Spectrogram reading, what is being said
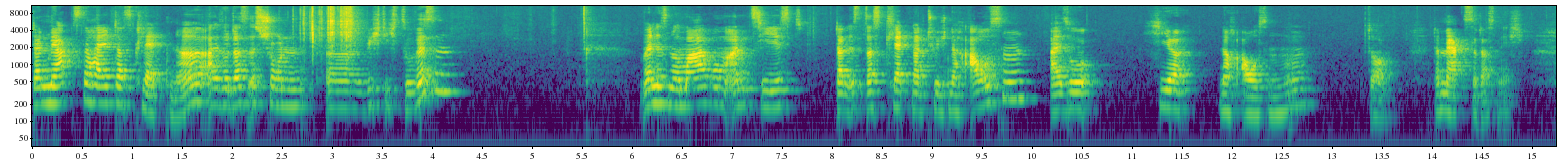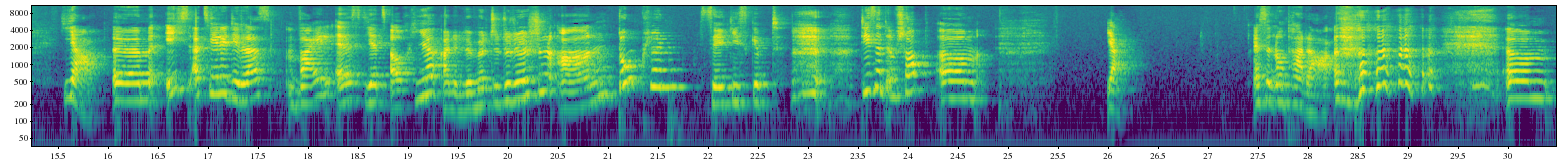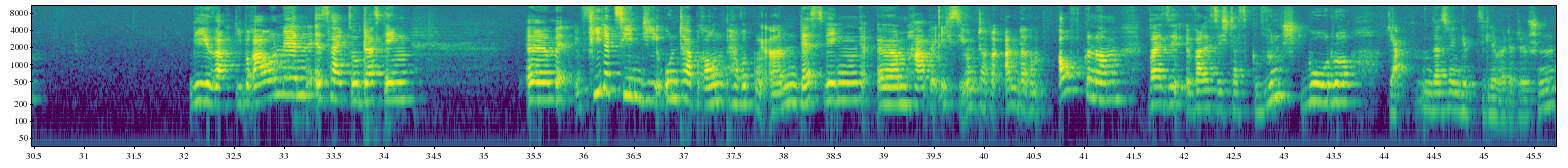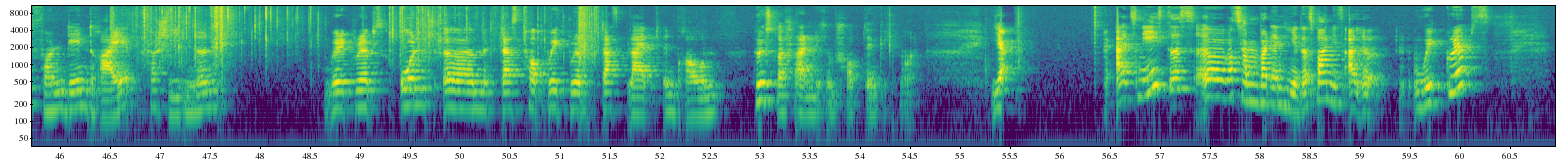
dann merkst du halt das Klett. Ne? Also das ist schon äh, wichtig zu wissen. Wenn du es normal rum anziehst, dann ist das Klett natürlich nach außen, also hier nach außen. Ne? So, dann merkst du das nicht. Ja, ähm, ich erzähle dir das, weil es jetzt auch hier eine Limited Edition an dunklen Silkies gibt. Die sind im Shop. Ähm, ja, es sind noch ein paar da. ähm, wie gesagt, die braunen ist halt so das Ding. Ähm, viele ziehen die unter braunen Perücken an, deswegen ähm, habe ich sie unter anderem aufgenommen, weil, sie, weil sich das gewünscht wurde. Ja, und deswegen gibt es die Limited Edition von den drei verschiedenen Wig Grips und ähm, das Top Wig Grip, das bleibt in braun. Höchstwahrscheinlich im Shop, denke ich mal. Ja, als nächstes, äh, was haben wir denn hier? Das waren jetzt alle Wig Grips.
